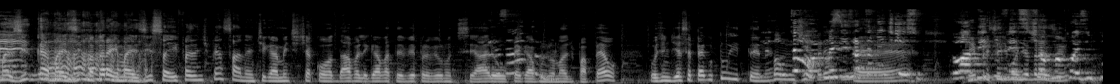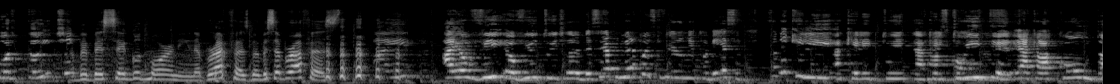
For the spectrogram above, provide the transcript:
Mas, i- cara, mas, mas peraí, mas isso aí faz a gente pensar, né? Antigamente a gente acordava, ligava a TV pra ver o noticiário ou pegava um jornal de papel. Hoje em dia você pega o Twitter, né? Bom dia, Não, mas é exatamente É. isso. Eu abri pra ver Dia se tinha alguma coisa importante. A BBC Good Morning, né? Breakfast, BBC Breakfast. Aí, aí eu vi, eu vi o tweet da BBC, a primeira coisa que veio na minha cabeça, sabe aquele, aquele, twi aquele Twitter, é aquela conta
